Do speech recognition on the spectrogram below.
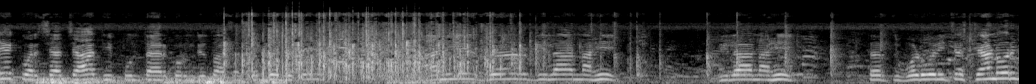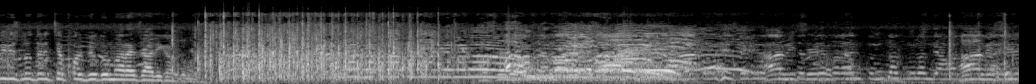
एक वर्षाच्या आत ही पूल तयार करून देतो असा शब्द देतो. आणि जर दिला नाही दिला नाही तर वडवणीच्या स्टँडवर बी दिसलो तरी चप्पल फेकून मारायचा अधिकार तुम्हाला. हा विषय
